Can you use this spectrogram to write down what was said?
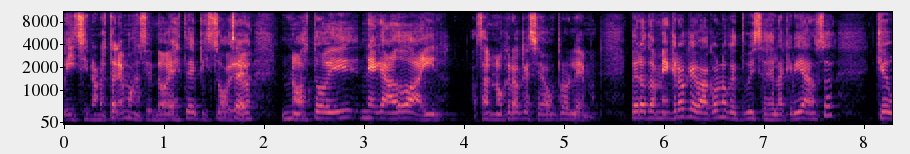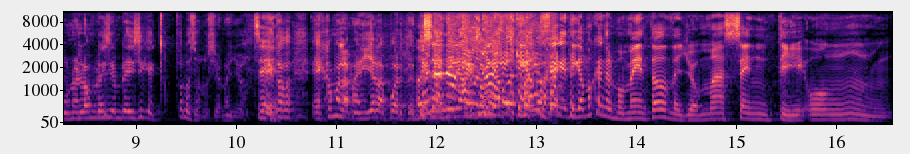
y si no, no estaremos haciendo este episodio, Sí. no estoy negado a ir. O sea, no creo que sea un problema. Pero también creo que va con lo que tú dices de la crianza, que uno, el hombre, siempre dice que esto lo soluciono yo. Sí. Esto es como la manilla a la puerta. O sea, No, no, digamos, digamos- que digamos que, digamos que en el momento donde yo más sentí un,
